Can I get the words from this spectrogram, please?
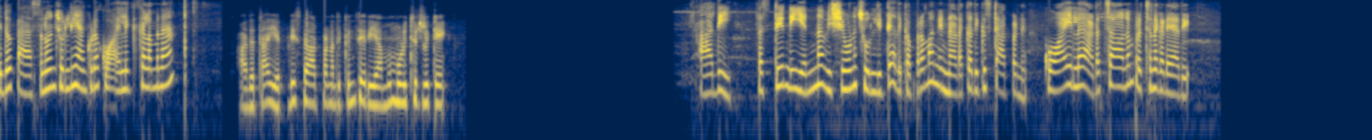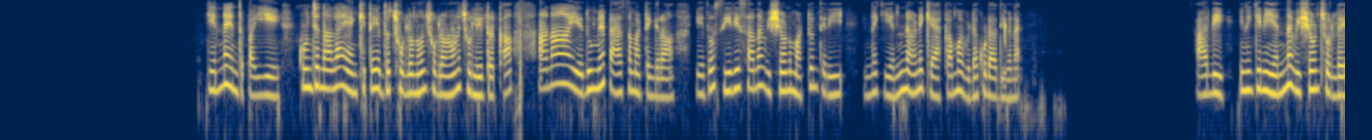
ஏதோ பேசணும்னு சொல்லி என் கூட கோயிலுக்கு கிளம்புனேன் அதை தான் எப்படி ஸ்டார்ட் பண்ணதுக்குன்னு தெரியாம முடிச்சிட்டு இருக்கேன். ஆதி ஃபஸ்ட்டு நீ என்ன விஷயம்னு சொல்லிட்டு அதுக்கப்புறமா நீ நடக்கிறதுக்கு ஸ்டார்ட் பண்ணு. கோயில அடைச்சாலும் பிரச்சனை கிடையாது. என்ன இந்த பையே? கொஞ்ச நாளாக என்கிட்ட ஏதோ சொல்லணும்னு சொல்லணும்னு சொல்லிட்டு இருக்கான் ஆனால் எதுவுமே பேச மாட்டேங்கிறான். ஏதோ சீரியஸான விஷயம்னு மட்டும் தெரியும் இன்னைக்கு என்னன்னு கேட்காம விடக்கூடாது இவனை. ஆதி இன்னைக்கு நீ என்ன விஷயம்னு சொல்லு.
